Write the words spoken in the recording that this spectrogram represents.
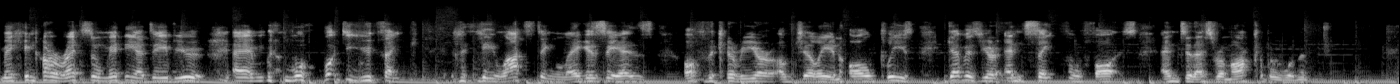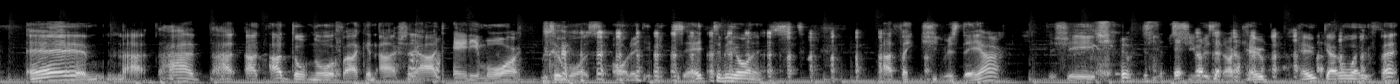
making her WrestleMania debut. Um, what, what do you think the, lasting legacy is of the career of Jillian Hall? Please give us your insightful thoughts into this remarkable woman. Um, I, I, I, I- don't know if I can actually add any more to what's already been said. To be honest, I think she was there. She she was in her cow cowgirl outfit.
